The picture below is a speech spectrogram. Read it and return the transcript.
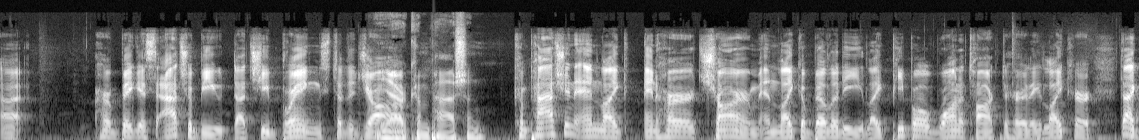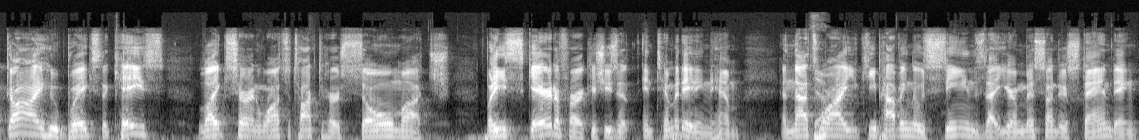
uh her biggest attribute that she brings to the job. Yeah, compassion. compassion and like and her charm and likability. Like people want to talk to her. They like her. That guy who breaks the case likes her and wants to talk to her so much but he's scared of her because she's intimidating to him and that's Yep. why you keep having those scenes that you're misunderstanding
